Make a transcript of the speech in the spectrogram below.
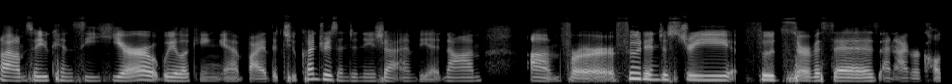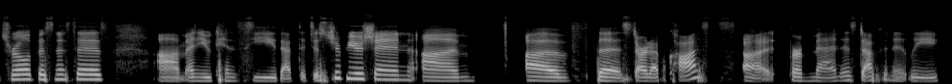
Um, so you can see here, we're looking at by the two countries, Indonesia and Vietnam, um, for food industry, food services, and agricultural businesses. Um, and you can see that the distribution um, of the startup costs uh, for men is definitely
